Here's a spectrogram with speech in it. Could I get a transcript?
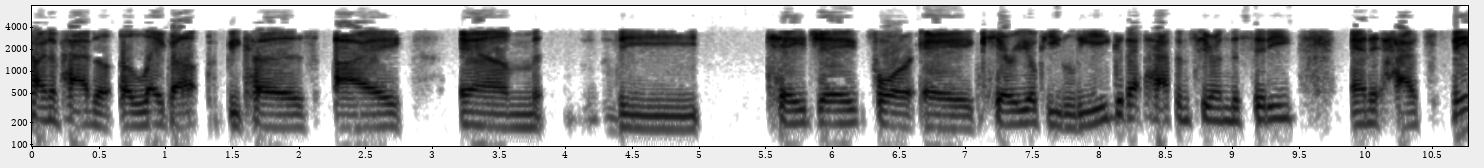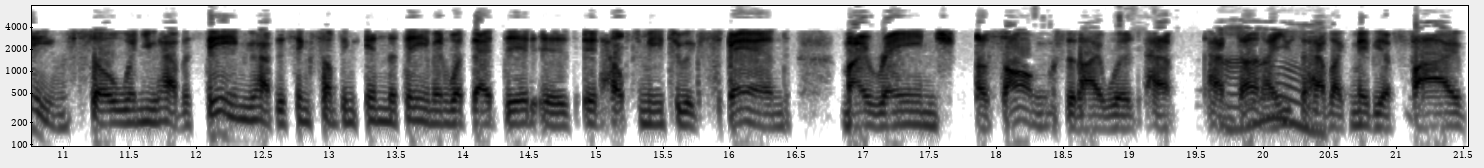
kind of had a, a leg up because I am the KJ for a karaoke league that happens here in the city and it has themes. So when you have a theme, you have to sing something in the theme. And what that did is it helped me to expand my range of songs that I would have, have oh. done. I used to have like maybe a five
